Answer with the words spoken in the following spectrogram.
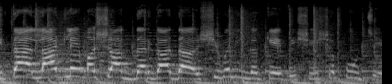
ಇತ್ತ ಲಾಡ್ಲೆ ಮಶಾಕ್ ದರ್ಗಾದ ಶಿವಲಿಂಗಕ್ಕೆ ವಿಶೇಷ ಪೂಜೆ.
